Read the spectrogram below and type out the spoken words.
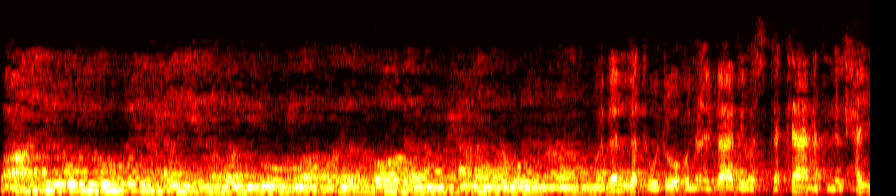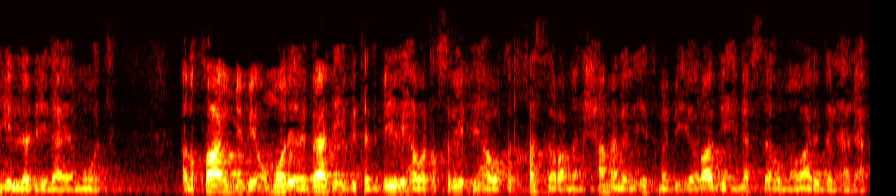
وعن الوجوه للحي القيوم وقد خاب من وذلت وجوه العباد واستكانت للحي الذي لا يموت. القائم بأمور عباده بتدبيرها وتصريفها وقد خسر من حمل الإثم بإراده نفسه موارد الهلاك.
